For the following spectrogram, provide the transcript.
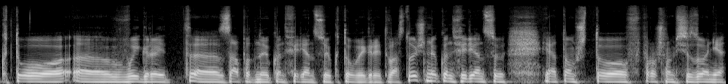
кто э, выиграет э, западную конференцию, кто выиграет восточную конференцию, и о том, что в прошлом сезоне,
